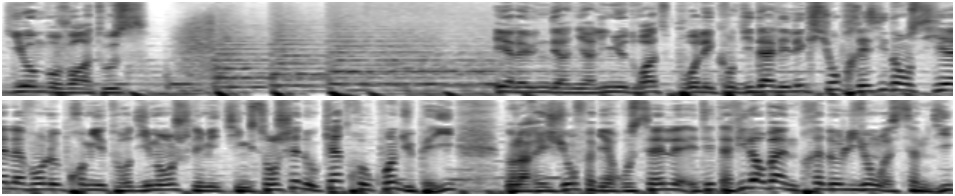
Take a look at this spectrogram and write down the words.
Guillaume, bonjour à tous. Et à la une dernière ligne droite pour les candidats à l'élection présidentielle avant le premier tour dimanche, les meetings s'enchaînent aux quatre coins du pays. Dans la région, Fabien Roussel était à Villeurbanne, près de Lyon, samedi.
